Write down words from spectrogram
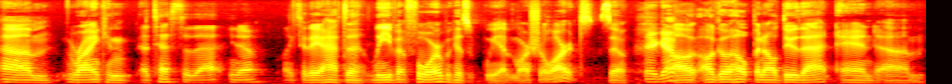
um, Ryan can attest to that. You know, like today I have to leave at four because we have martial arts. So There you go. I'll, I'll go help and I'll do that. And um,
